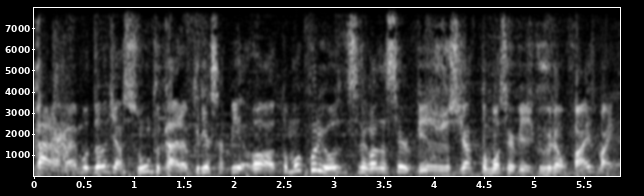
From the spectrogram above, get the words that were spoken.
Cara, mas mudando de assunto, cara, eu queria saber, ó, eu tô muito curioso desse negócio da cerveja. Você já tomou a cerveja que o Julião faz, Mike?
